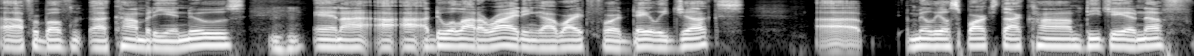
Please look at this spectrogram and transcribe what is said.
uh, for both uh, comedy and news, Mm-hmm. and I, I I do a lot of writing. I write for Daily Jux, uh, EmilioSparks.com, DJ Enuff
